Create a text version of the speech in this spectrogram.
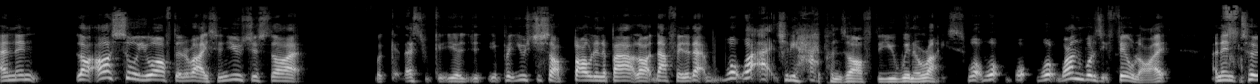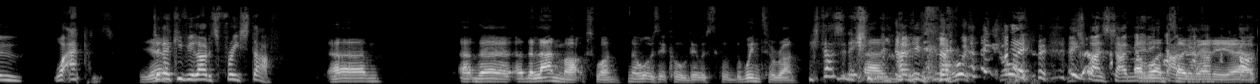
and then like I saw you after the race, and you was just like. But that's you, you- but you was just like bowling about like nothing. That what what actually happens after you win a race? What what what what one? What does it feel like? And then two, what happens? Yeah. Do they give you a load of free stuff? Um, at the at the landmarks one. No, what was it called? It was called the Winter Run. He doesn't even. Um, don't even know what it's. He's won so many. I've won so don't many, yeah, Can't I keep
